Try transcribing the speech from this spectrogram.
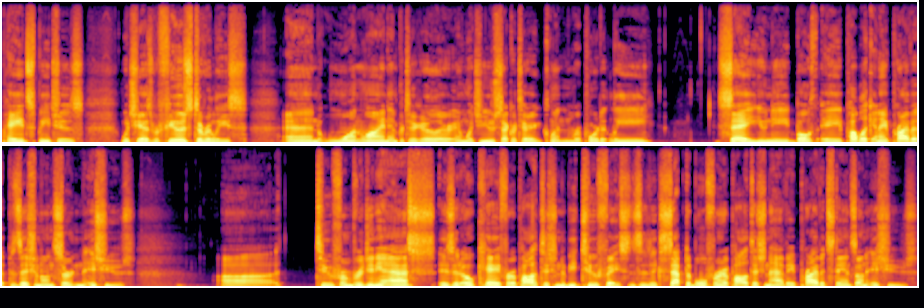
paid speeches, which she has refused to release, and one line in particular in which you, Secretary Clinton, reportedly say you need both a public and a private position on certain issues. Uh, two from Virginia asks Is it okay for a politician to be two faced? Is it acceptable for a politician to have a private stance on issues?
